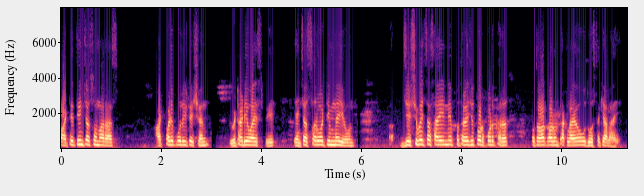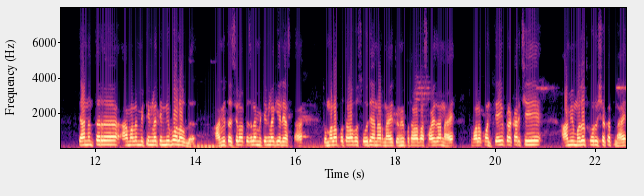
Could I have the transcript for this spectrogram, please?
पहाटे तीनच्या सुमारास Atpadi police station Vitadi Y S P यांच्या सर्व टीमने येऊन जे सी बीच्या साहाय्याने पुतळ्याची तोडफोड करत पुतळा काढून टाकला आहे व उद्ध्वस्त केला आहे. त्यानंतर आम्हाला मिटिंगला त्यांनी बोलावलं. आम्ही तहसील ऑफिसला मिटिंगला गेले असता तुम्हाला पुतळा बसवू देणार नाही तुम्ही पुतळा बसवायचा नाही तुम्हाला कोणत्याही प्रकारची आम्ही मदत करू शकत नाही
